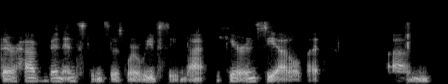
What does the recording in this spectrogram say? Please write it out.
there have been instances where we've seen that here in Seattle, but um,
